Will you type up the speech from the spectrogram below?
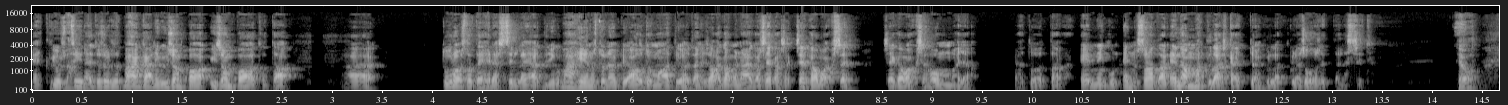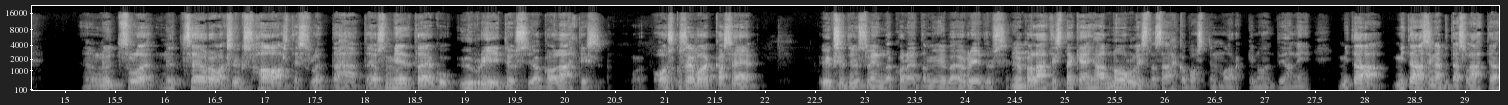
Että just siinä, että jos yrität vähänkään niin isompaa, isompaa tota, ää, tulosta tehdä sillä ja niin vähän hienostuneempia automaatioita, niin se alkaa mennä aika sekavaksi, sekavaksi se homma. Ja, ja tuota, en, niin kuin, en, sanotaan, en ammattilaiskäyttöön kyllä, kyllä suosittele sitä. Joo. No nyt, sulle, nyt seuraavaksi yksi haaste sulle tähän, että jos mietitään joku yritys, joka lähtisi, olisiko se vaikka se yksityislentokoneita myyvä yritys, mm. joka lähtisi tekemään ihan nollista sähköpostin markkinointia, niin mitä, mitä siinä pitäisi lähteä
